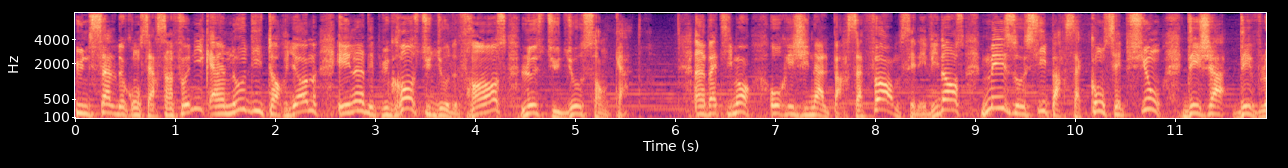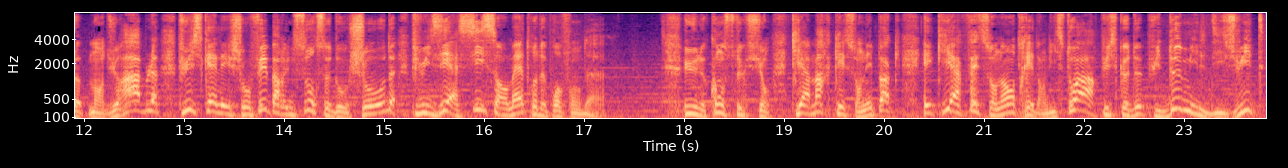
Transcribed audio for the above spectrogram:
une salle de concert symphonique, un auditorium et l'un des plus grands studios de France, le studio 104. Un bâtiment original par sa forme, c'est l'évidence, mais aussi par sa conception, déjà développement durable, puisqu'elle est chauffée par une source d'eau chaude puisée à 600 mètres de profondeur. Une construction qui a marqué son époque et qui a fait son entrée dans l'histoire, puisque depuis 2018,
